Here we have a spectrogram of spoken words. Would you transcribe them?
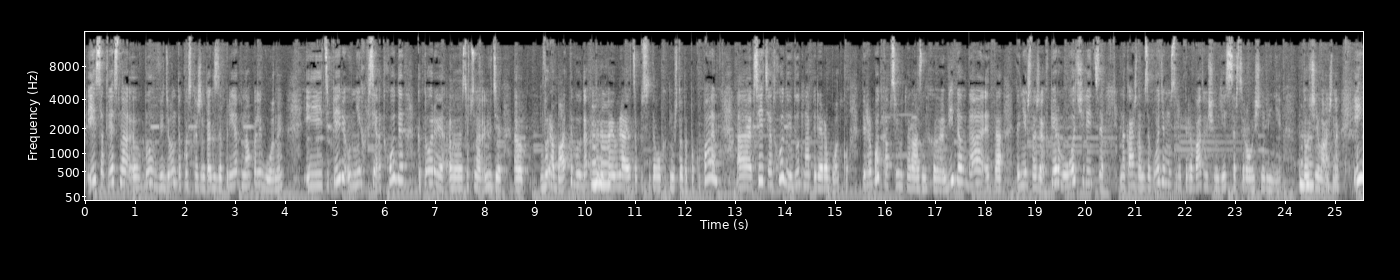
И, соответственно, был введен такой, скажем так, запрет на полигоны. И теперь у них все отходы, которые, собственно, люди вырабатывают, да, которые появляются после того, как мы что-то покупаем, все эти отходы идут на переработку. Переработка абсолютно разных видов, да, это, конечно же, в первую очередь на каждом заводе мусороперерабатывающем есть сортировочные линии. Это очень важно. И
